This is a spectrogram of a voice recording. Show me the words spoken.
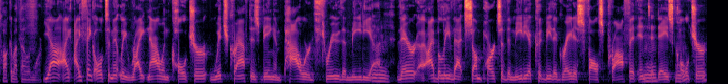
talk about that a little more. yeah, I, I think ultimately right now in culture, witchcraft is being empowered through the media. Mm-hmm. There, uh, I believe that some parts of the media could be the greatest false prophet in Mm-hmm. today's culture.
